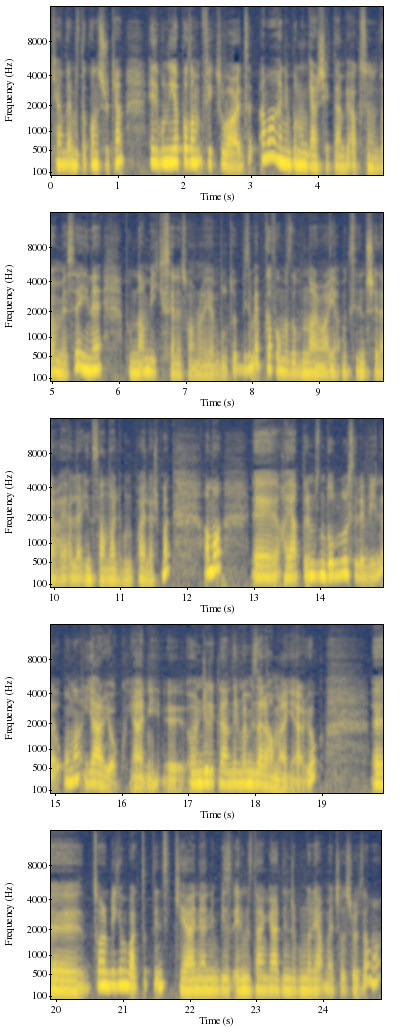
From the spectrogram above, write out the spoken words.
kendi aramızda konuşurken hadi bunu yapalım fikri vardı. Ama hani bunun gerçekten bir aksiyona dönmesi yine bundan bir iki sene sonraya buldu. Bizim hep kafamızda bunlar var yapmak istediğimiz şeyler hayaller insanlarla bunu paylaşmak. Ama e, hayatlarımızın doluluğu sebebiyle ona yer yok. Yani e, önceliklendirmemize rağmen yer yok. E, sonra bir gün baktık dedik ki yani hani biz elimizden geldiğince bunları yapmaya çalışıyoruz ama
